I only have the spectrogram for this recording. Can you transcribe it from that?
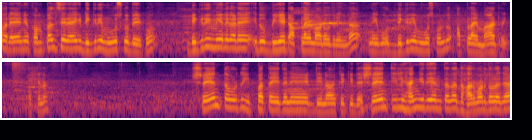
ಅವರೇ, ನೀವು ಕಂಪಲ್ಸರಿಯಾಗಿ ಡಿಗ್ರಿ ಮುಗಿಸ್ಕೋಬೇಕು. ಡಿಗ್ರಿ ಮೇಲುಗಡೆ ಇದು ಬಿ ಎಡ್ ಅಪ್ಲೈ ಮಾಡೋದ್ರಿಂದ ನೀವು ಡಿಗ್ರಿ ಮುಗಿಸ್ಕೊಂಡು ಅಪ್ಲೈ ಮಾಡಿರಿ ಓಕೆನಾ ಶ್ರೇಯಂತ್ ಅವ್ರದ್ದು ಇಪ್ಪತ್ತೈದನೇ ದಿನಾಂಕಕ್ಕಿದೆ. ಶ್ರೇಯಂತ್ ಇಲ್ಲಿ ಹೆಂಗಿದೆ ಅಂತಂದ್ರೆ ಧಾರವಾಡದೊಳಗೆ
